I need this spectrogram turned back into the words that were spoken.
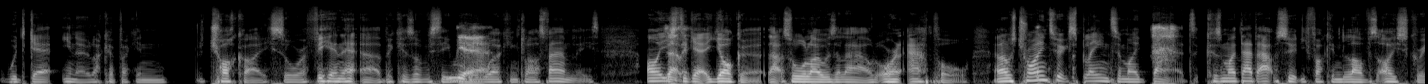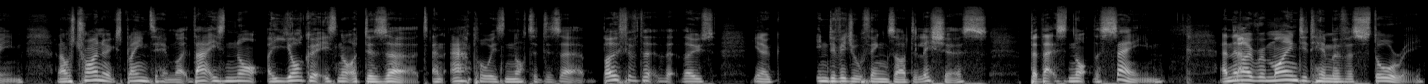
would get you know like a fucking choc ice or a Viennetta because obviously we Yeah. were working class families. I used Exactly. to get a yogurt. That's all I was allowed, or an apple. And I was trying to explain to my dad because my dad absolutely fucking loves ice cream. And I was trying to explain to him like that is not a yogurt is not a dessert. An apple is not a dessert. Both of the, the, those you know individual things are delicious, but that's not the same. And then I reminded him of a story.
